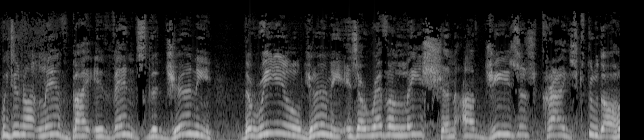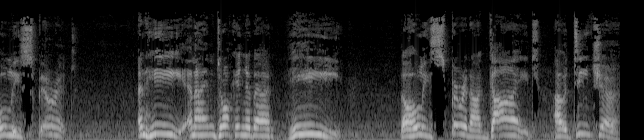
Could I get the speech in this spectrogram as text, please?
We do not live by events. The journey, the real journey, is a revelation of Jesus Christ through the Holy Spirit. And He, and I'm talking about He, the Holy Spirit, our guide, our teacher,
